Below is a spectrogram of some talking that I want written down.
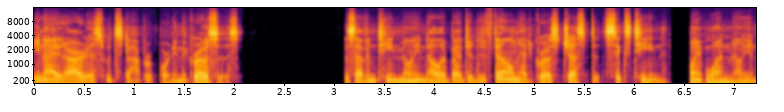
United Artists would stop reporting the grosses. The $17 million budgeted film had grossed just $16.1 million.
